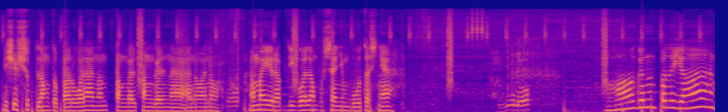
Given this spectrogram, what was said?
I-shoot lang to para wala nang tanggal-tanggal na ano-ano. Ang mahirap, di ko alam kung saan yung butas niya. Yun oh. Ah, ganun pala yan.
